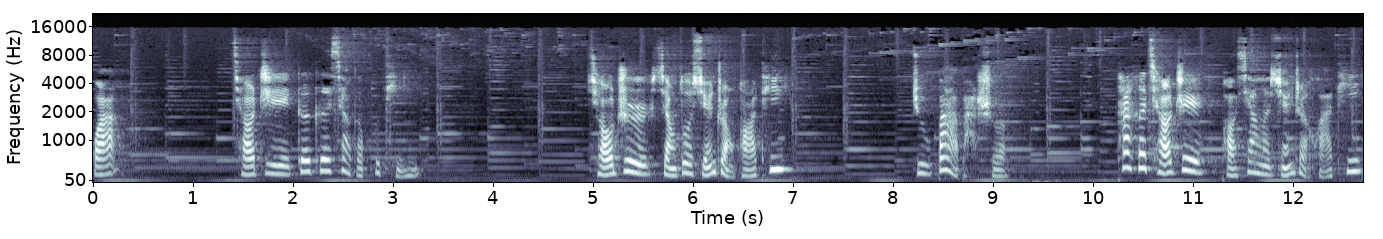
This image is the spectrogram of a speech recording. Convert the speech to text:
滑，乔治咯咯笑个不停。乔治想坐旋转滑梯。猪爸爸说：“他和乔治跑向了旋转滑梯。”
